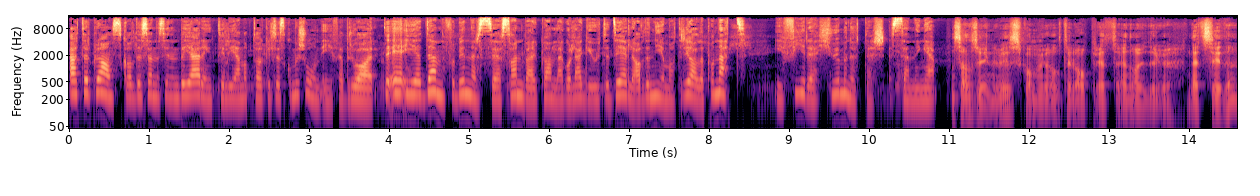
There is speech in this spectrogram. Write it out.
Etter planen skal det sendes inn en begjæring til gjenopptakelseskommisjonen i februar. Det er i den forbindelse Sandberg planlegger å legge ut deler av det nye materialet på nett i fire 20-minutters sendinger. Sannsynligvis kommer vi til å opprette en Orderud-nettside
